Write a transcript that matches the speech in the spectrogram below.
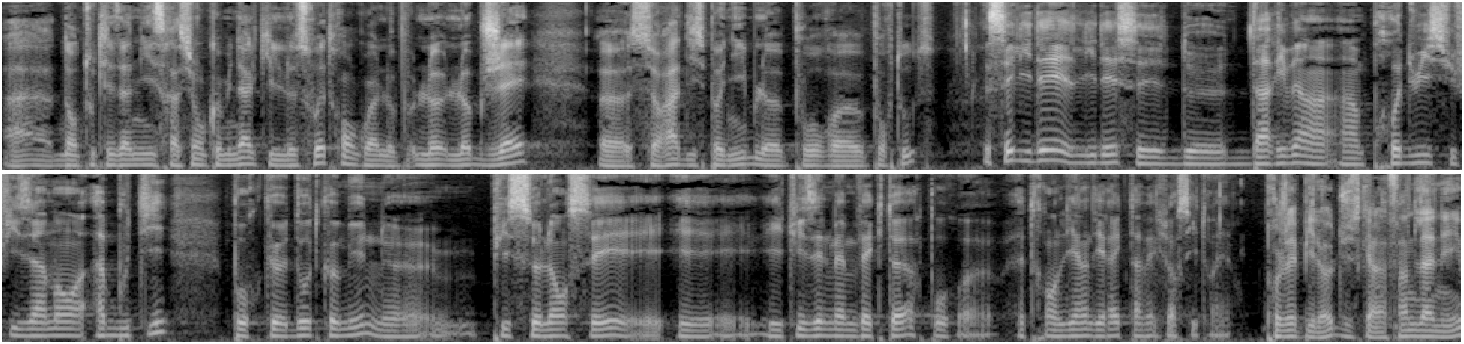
dans toutes les administrations communales qui le souhaiteront. Quoi, l'objet sera disponible pour pour tous. C'est l'idée. L'idée, c'est d'arriver à un produit suffisamment abouti pour que d'autres communes euh, puissent se lancer et, et, utiliser le même vecteur pour euh, être en lien direct avec leurs citoyens. Projet pilote jusqu'à la fin de l'année.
